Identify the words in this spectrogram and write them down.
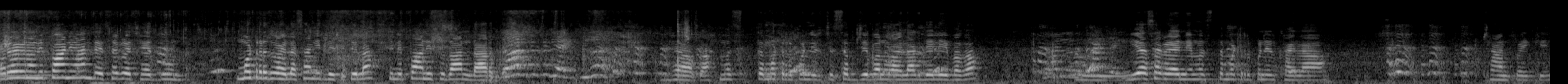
रवीनाने पाणी आणलंय सगळंच ह्यात धुवून. मटर धुवायला सांगितले होते तिला. तिने पाणी सुद्धा आणलं अर्धा. ह्या का मस्त मटर पनीरची सब्जी बनवायला लागलेली आहे बघा. या सगळ्यांनी मस्त मटर पनीर खायला छानपैकी.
